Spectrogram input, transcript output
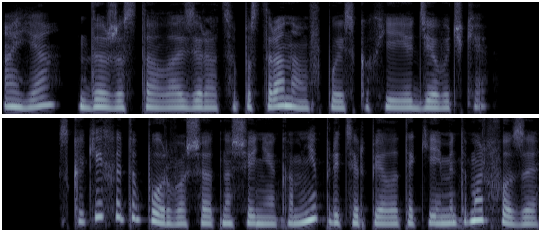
А я даже стала озираться по сторонам в поисках ее девочки. «С каких это пор ваше отношение ко мне претерпело такие метаморфозы?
